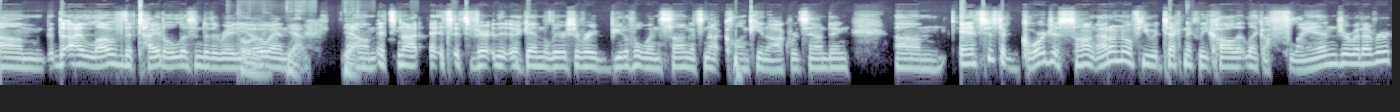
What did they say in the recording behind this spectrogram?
Um, the, I love the title. Listen to the radio, Totally. and yeah, yeah. Um, it's not. It's it's very again. The lyrics are very beautiful when sung. It's not clunky and awkward sounding, um, and it's just a gorgeous song. I don't know if you would technically call it like a flange or whatever,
